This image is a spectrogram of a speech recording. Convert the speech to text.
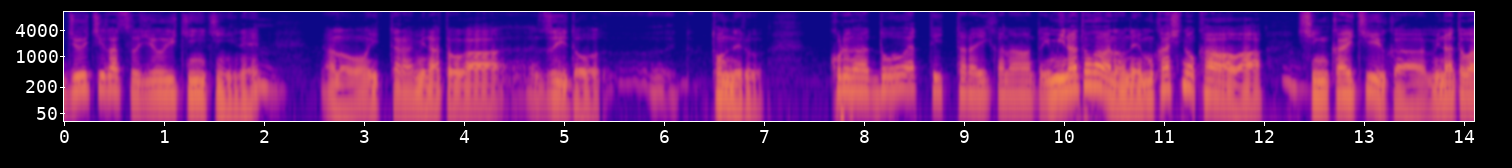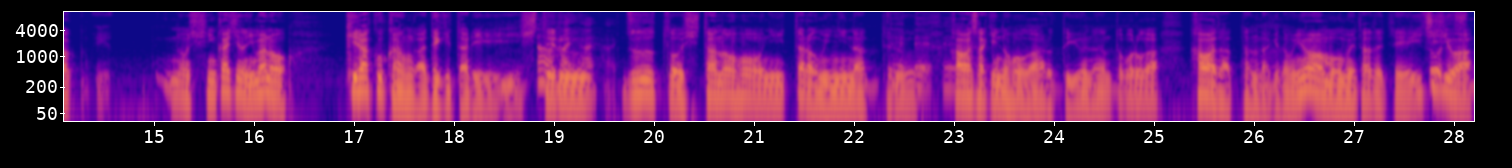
11月11日にね、うんあの行ったら港が隧道トンネルこれがどうやって行ったらいいかなと。港川のね昔の川は深海地いうか港川の深海地の今の気楽感ができたりしてる、ずっと下の方に行ったら海になってる。川崎の方があるっていうようなところが川だったんだけども、今はもう埋め立てて、一時は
